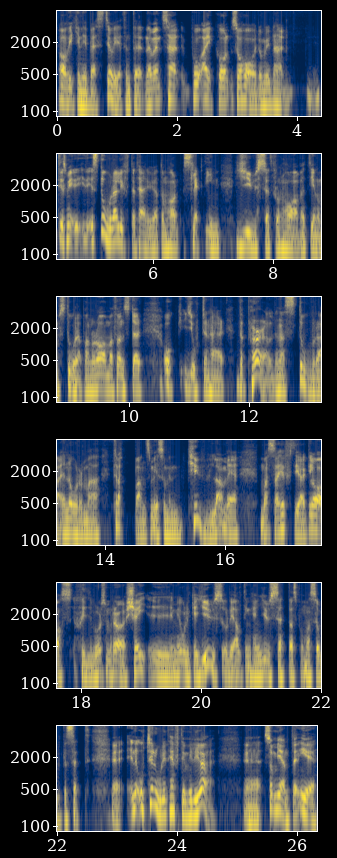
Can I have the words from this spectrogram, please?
ja, vilken är bäst? Jag vet inte. Nej, men så här på Icon så har de ju den här det, som är, det stora lyftet här är ju att de har släppt in ljuset från havet genom stora panoramafönster och gjort den här The Pearl, den här stora enorma trappan som är som en kula med massa häftiga glasskivor som rör sig i, med olika ljus och det, allting kan ljussättas på massa olika sätt. Eh, en otroligt häftig miljö eh, som egentligen är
